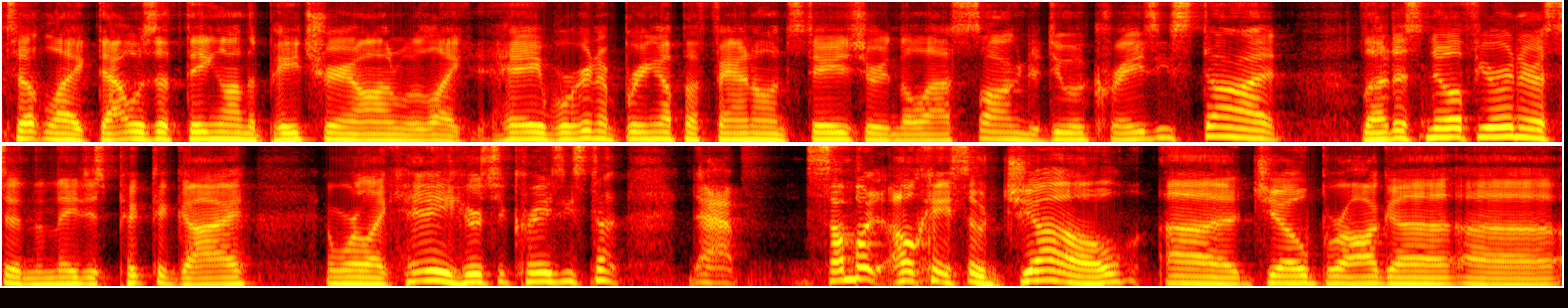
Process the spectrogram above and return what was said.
to like that was a thing on the Patreon was like, hey, we're gonna bring up a fan on stage during the last song to do a crazy stunt. Let us know if you're interested. And then they just picked a guy and we're like, hey, here's a crazy stunt. Nah, somebody okay, so Joe, uh, Joe Braga, uh,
